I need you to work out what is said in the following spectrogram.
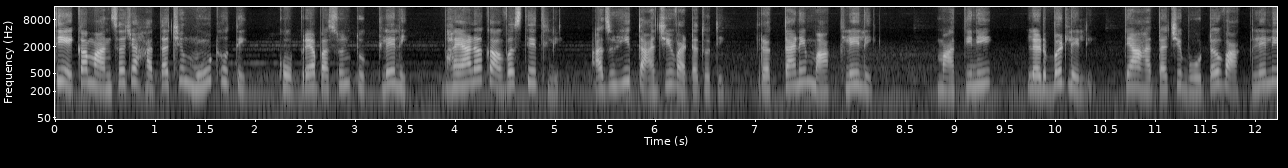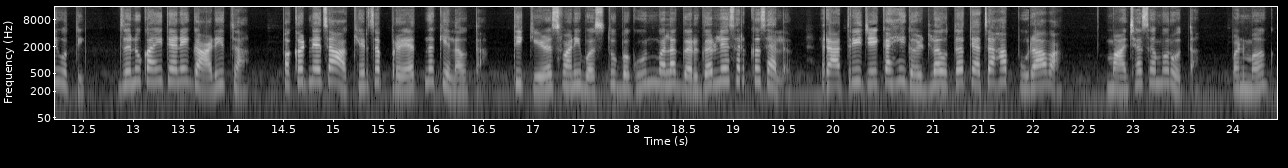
ती एका माणसाच्या हाताची मूठ होती कोपऱ्यापासून तुटलेली भयानक अवस्थेतली. अजूनही ताजी वाटत होती. रक्ताने माखलेली. मातीने लडबडलेली. त्या हाताची बोटं वाकलेली होती. जणू काही त्याने गाडीचा पकडण्याचा अखेरचा प्रयत्न केला होता. ती किळसवाणी वस्तू बघून मला गरगरल्यासारखं झालं. रात्री जे काही घडलं होतं त्याचा हा पुरावा माझ्यासमोर होता. पण मग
